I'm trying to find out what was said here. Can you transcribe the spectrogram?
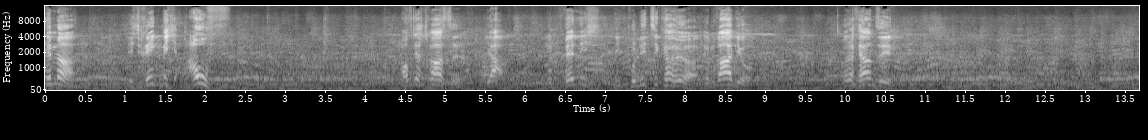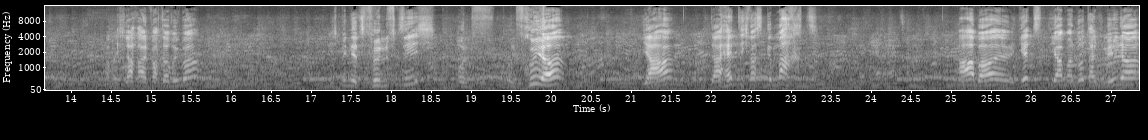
Immer. Ich reg mich auf auf der Straße, ja. Und wenn ich die Politiker höre, im Radio oder Fernsehen, aber ich lache einfach darüber. Ich bin jetzt 50 und, und früher, ja, da hätte ich was gemacht. Aber jetzt, ja, man wird halt milder,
